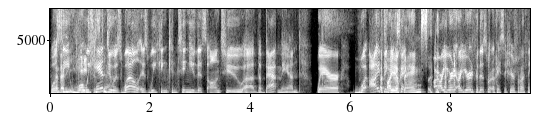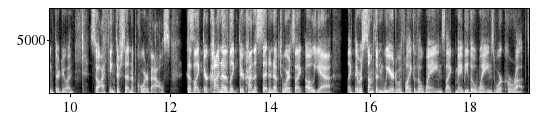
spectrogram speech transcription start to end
Well, see, what we can do as well is we can continue this onto uh, the Batman, where what I That's think why okay, bangs. are you ready? Are you ready for this one? Okay, so here's what I think they're doing. So I think they're setting up Court of Owls because like they're kind of like they're kind of setting it up to where it's like, oh yeah, like there was something weird with like the Waynes, like maybe the Waynes were corrupt.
